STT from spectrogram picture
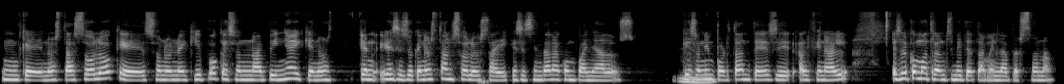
mm, que no está solo, que son un equipo, que son una piña y que no, que, es eso, que no están solos ahí, que se sientan acompañados, que son importantes y al final es el cómo transmite también la persona.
